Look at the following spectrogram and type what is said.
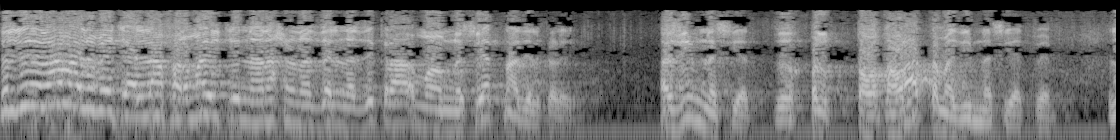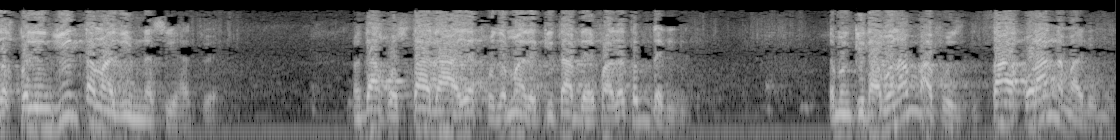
تر دې نه معلومه چې الله فرمایي چې انا نحن نزلنا الذکر ما هم نصیحت نازل کړی عظیم نصیحت زه خپل تورات ته عظیم نصیحت وایم زه خپل انجیل ته عظیم نصیحت وایم دا خو ستا دا آیت خو زما د کتاب د حفاظت هم دلیل دی زمون کتابونه هم محفوظ دي تا قرآن نه معلومي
